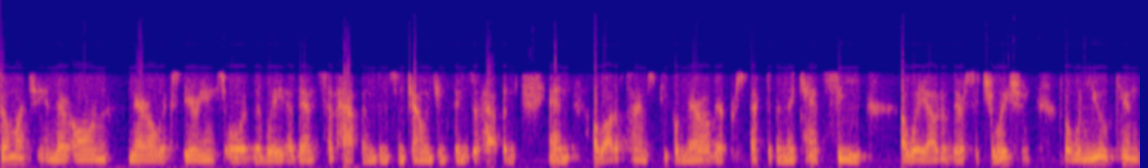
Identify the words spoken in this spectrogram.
so much in their own narrow experience or the way events have happened and some challenging things have happened. And a lot of times people narrow their perspective and they can't see a way out of their situation. But when you can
